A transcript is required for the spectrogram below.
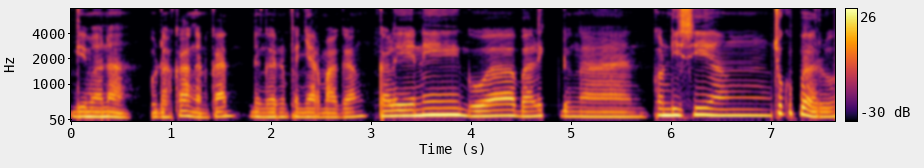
Gimana? Udah kangen kan dengerin penyiar magang? Kali ini gua balik dengan kondisi yang cukup baru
